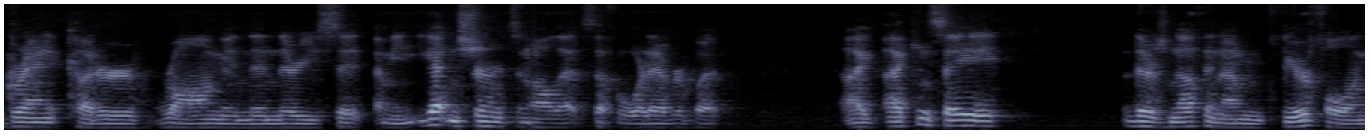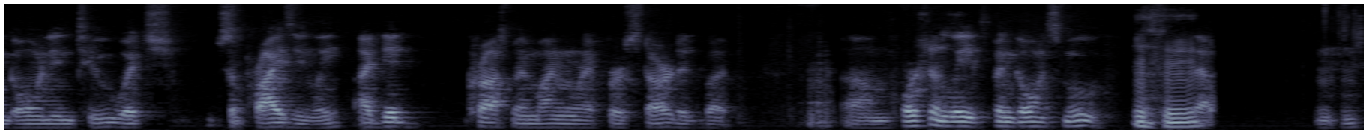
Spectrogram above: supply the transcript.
granite cutter wrong, and then there you sit. I mean, you got insurance and all that stuff or whatever, but I I can say there's nothing I'm fearful on going into, which surprisingly I did cross my mind when I first started, but um, fortunately it's been going smooth. Mhm. That- Mhm.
